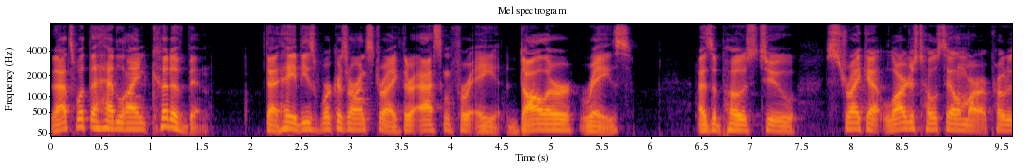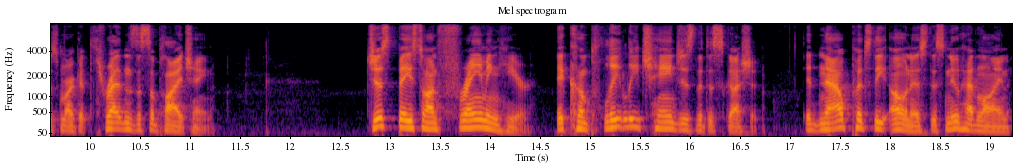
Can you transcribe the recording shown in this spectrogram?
That's what the headline could have been that hey, these workers are on strike. They're asking for a dollar raise, as opposed to strike at largest wholesale mar- produce market threatens the supply chain. Just based on framing here, it completely changes the discussion. It now puts the onus, this new headline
